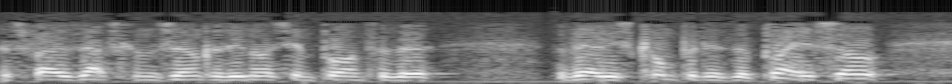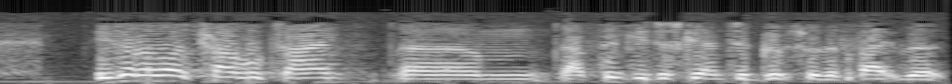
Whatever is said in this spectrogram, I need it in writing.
as far as that's concerned because he knows it's important to the, the various companies that play. So he's got a lot of travel time. Um, I think he's just getting to grips with the fact that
